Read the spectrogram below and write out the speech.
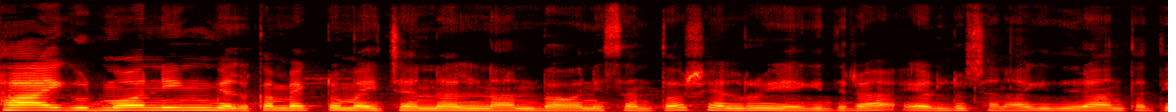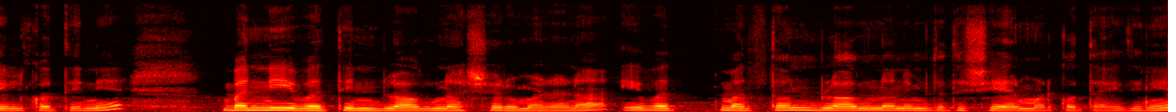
Hi good morning welcome back to my channel ನಾನು ಭವಾನಿ ಸಂತೋಷ್. ಎಲ್ಲರೂ ಹೇಗಿದ್ದೀರಾ? ಎಲ್ಲರೂ ಚೆನ್ನಾಗಿದ್ದೀರಾ ಅಂತ ತಿಳ್ಕೊತೀನಿ. ಬನ್ನಿ ಇವತ್ತಿನ ಬ್ಲಾಗ್ನ ಶುರು ಮಾಡೋಣ. ಇವತ್ತು ಮತ್ತೊಂದು ಬ್ಲಾಗ್ನ ನಿಮ್ಮ ಜೊತೆ ಶೇರ್ ಮಾಡ್ಕೊತಾ ಇದ್ದೀನಿ.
